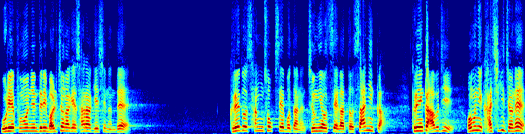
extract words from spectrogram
우리의 부모님들이 멀쩡하게 살아 계시는데, 그래도 상속세보다는 증여세가 더 싸니까, 그러니까 아버지, 어머니 가시기 전에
